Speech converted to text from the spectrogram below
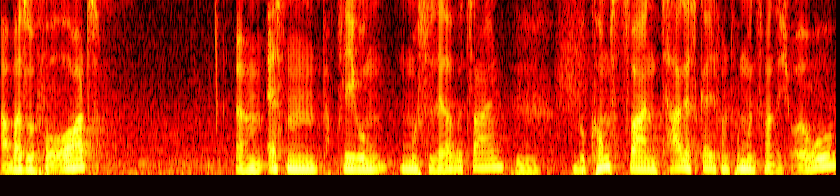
Aber so vor Ort, ähm, Essen, Verpflegung musst du selber bezahlen. Mhm. Du bekommst zwar ein Tagesgeld von 25 Euro.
